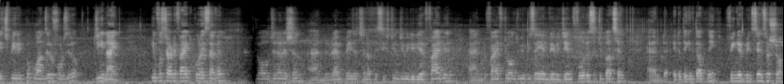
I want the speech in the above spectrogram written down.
HP EliteBook one zero four zero G nine ইনফো certified core i seven twelve generation and RAM পেয়ে যাচ্ছেন আপনি সিক্সটিন জিবি ডিডিআর ফাইভের and five twelve GB PCIe NVMe gen four SSD পাচ্ছেন। অ্যান্ড এটাতে কিন্তু আপনি ফিঙ্গারপ্রিন্ট সেন্সর সহ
